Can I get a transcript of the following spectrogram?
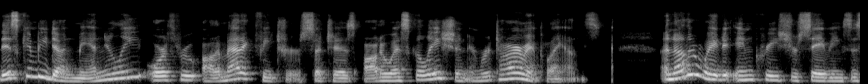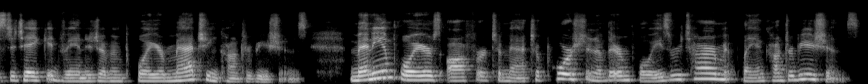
This can be done manually or through automatic features such as auto escalation in retirement plans. Another way to increase your savings is to take advantage of employer matching contributions. Many employers offer to match a portion of their employees' retirement plan contributions,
